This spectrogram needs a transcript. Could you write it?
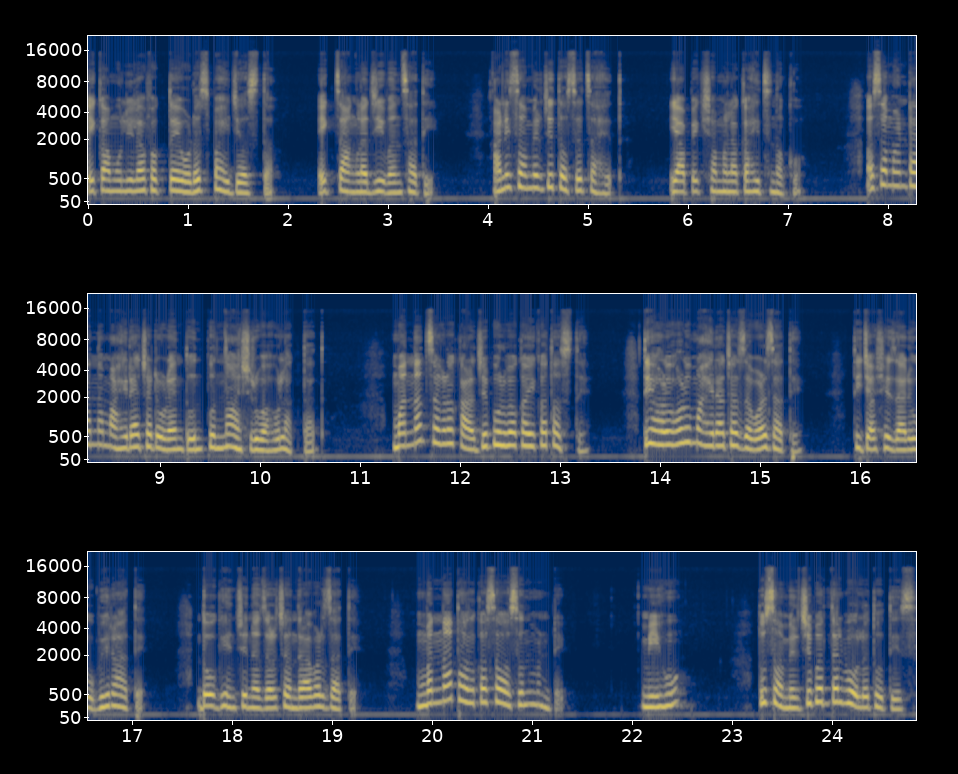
एका मुलीला फक्त एवढंच पाहिजे असतं. एक चांगला जीवनसाथी. आणि समीरजी तसेच आहेत. यापेक्षा मला काहीच नको. असं म्हणताना माहिराच्या डोळ्यांतून पुन्हा अश्रू वाहू लागतात. मन्नत सगळं काळजीपूर्वक ऐकत असते. ती हळूहळू माहिराच्या जवळ जाते. तिच्या शेजारी उभी राहते. दोघींची नजर चंद्रावर जाते. मन्नत हलकसं असून म्हणते मिहू तू समीरजीबद्दल बोलत होतीस.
